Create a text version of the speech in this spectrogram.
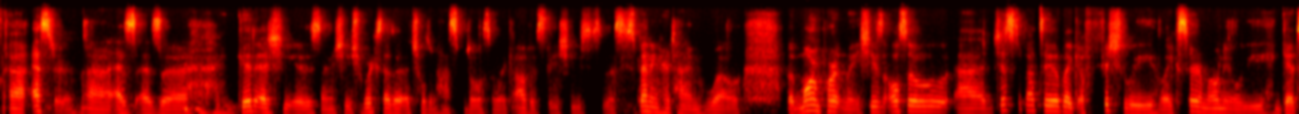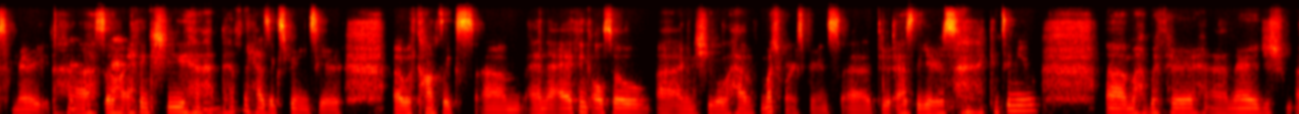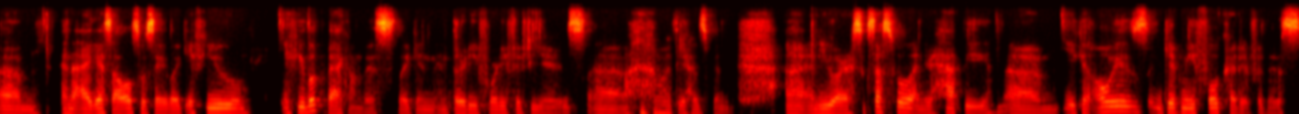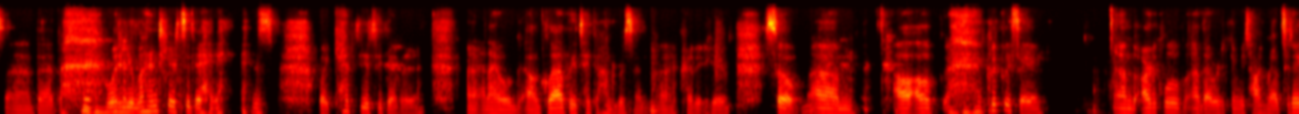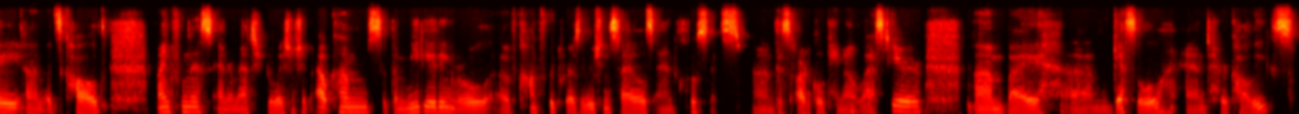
uh, Esther, uh, as as uh, good as she is, I mean, she, she works at a, a children's hospital, so like obviously she's, she's spending her time well. But more importantly, she's also uh, just about to like officially, like ceremonially get married. Uh, so I think she definitely has experience here uh, with conflicts, um, and I think also, I mean, she will have much more experience through as the years continue um, with her marriage. Um, and I guess I'll also say, like, if you if you look back on this, like in, in 30, 40, 50 years uh, with your husband, uh, and you are successful and you're happy, um, you can always give me full credit for this. Uh, that what you learned here today is what kept you together. Uh, and I will I'll gladly take 100% uh, credit here. So um, I'll, I'll quickly say, um, the article uh, that we're going to be talking about today, um, it's called Mindfulness and Romantic Relationship Outcomes, the Mediating Role of Conflict Resolution Styles and Closeness. Um, this article came out last year um, by um, Gesell and her colleagues.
